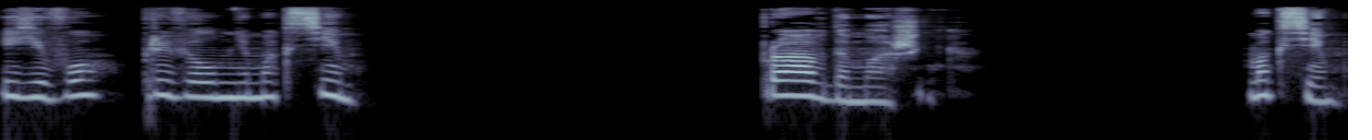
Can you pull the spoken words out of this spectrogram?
И его привел мне Максим. Правда, Машенька. Максим,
